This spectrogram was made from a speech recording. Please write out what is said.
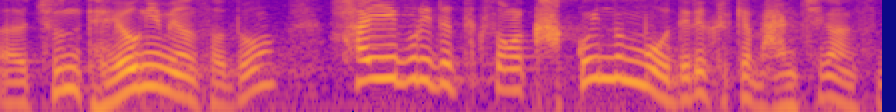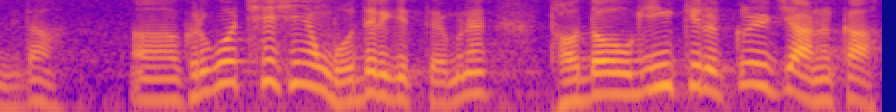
어, 준대형이면서도 하이브리드 특성을 갖고 있는 모델이 그렇게 많지가 않습니다. 어, 그리고 최신형 모델이기 때문에 더더욱 인기를 끌지 않을까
